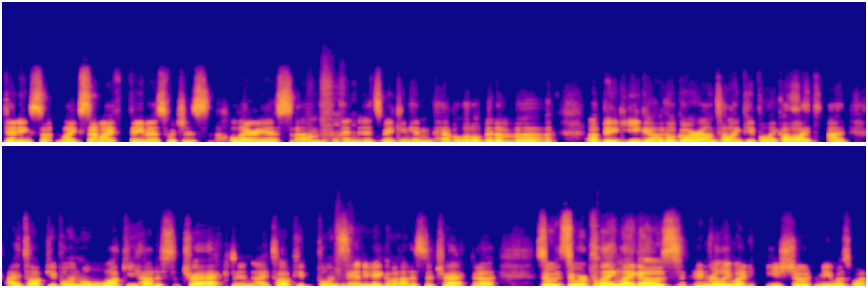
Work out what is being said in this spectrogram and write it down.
getting so, like semi-famous, which is hilarious. Um, and it's making him have a little bit of a, a big ego. He'll go around telling people like, "Oh, I, I I taught people in Milwaukee how to subtract, and I taught people in San Diego how to subtract." Uh, so so we're playing legos and really what he showed me was what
